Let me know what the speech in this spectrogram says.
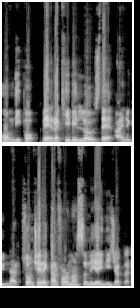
Home Depot ve rakibi Lowe's de aynı günler son çeyrek performanslarını yayınlayacaklar.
